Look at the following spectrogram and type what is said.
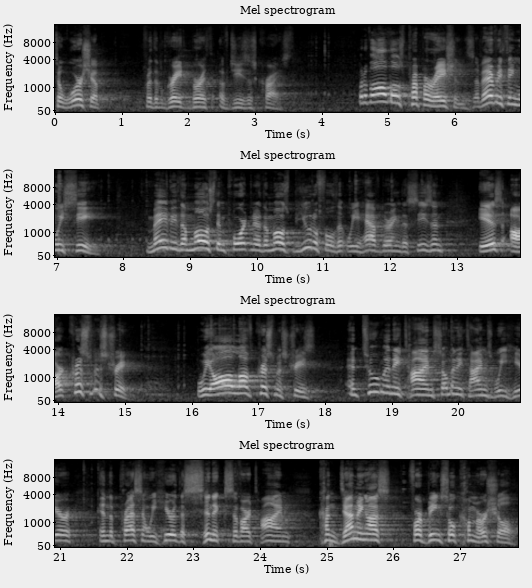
to worship for the great birth of Jesus Christ. But of all those preparations, of everything we see, maybe the most important or the most beautiful that we have during the season is our Christmas tree. We all love Christmas trees, and too many times, so many times, we hear in the press and we hear the cynics of our time condemning us for being so commercial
